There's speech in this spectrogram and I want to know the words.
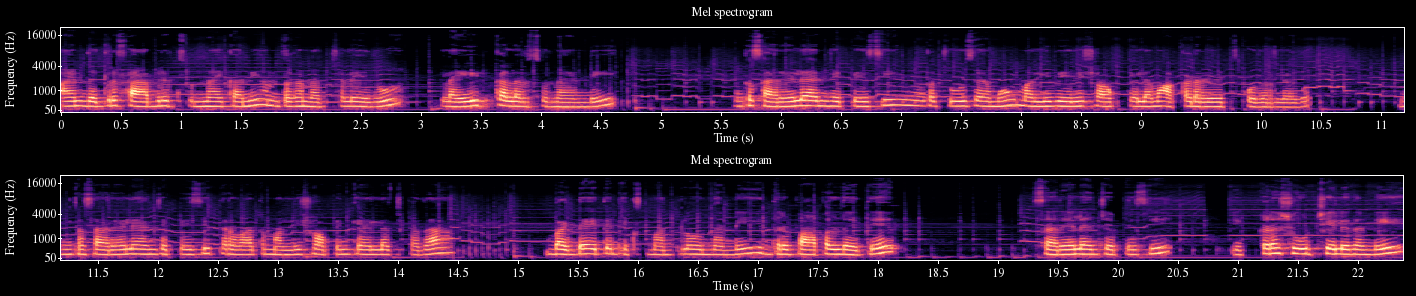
ఆయన దగ్గర ఫ్యాబ్రిక్స్ ఉన్నాయి కానీ అంతగా నచ్చలేదు. లైట్ కలర్స్ ఉన్నాయండి. ఇంకా సరేలే అని చెప్పేసి ఇంకా చూసాము. మళ్ళీ వేరే షాప్కి వెళ్ళాము. అక్కడ రేట్స్ కుదరలేదు. ఇంకా సరేలే అని చెప్పేసి తర్వాత మళ్ళీ షాపింగ్కి వెళ్ళొచ్చు కదా. బర్త్డే అయితే నెక్స్ట్ మంత్లో ఉందండి. ఇద్దరు పాపలది అయితే. సరేలే అని చెప్పేసి ఎక్కడ షూట్ చేయలేదండి.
